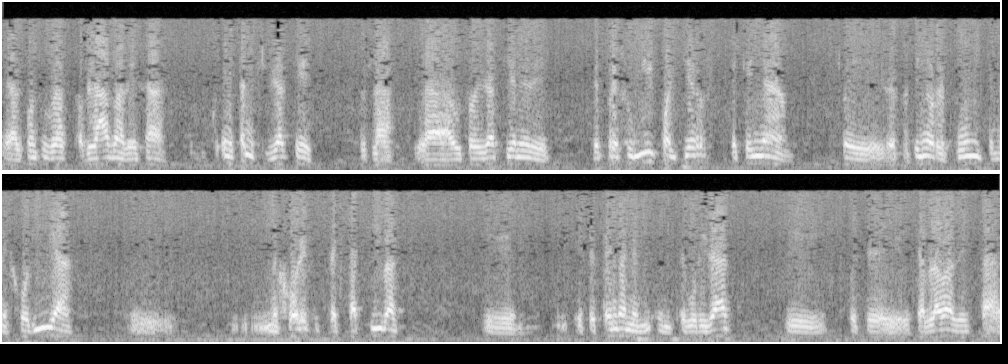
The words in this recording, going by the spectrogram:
eh, Alfonso Braz hablaba de esa, esta necesidad que pues la, la autoridad tiene de, de presumir cualquier pequeña, eh, pequeño repunte, mejoría, eh, mejores expectativas eh, que se tengan en, en seguridad, eh, pues se hablaba de esta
